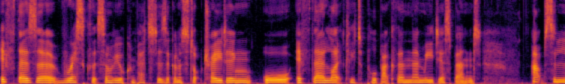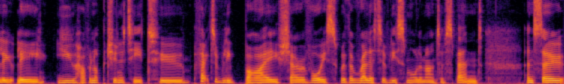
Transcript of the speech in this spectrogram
if there's a risk that some of your competitors are going to stop trading, or if they're likely to pull back then their media spend, absolutely you have an opportunity to effectively buy share a voice with a relatively small amount of spend. And so,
